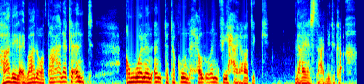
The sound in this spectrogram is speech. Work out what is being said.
هذه العبادة والطاعة لك أنت. أولا أنت تكون حرا في حياتك. لا يستعبدك أخ.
